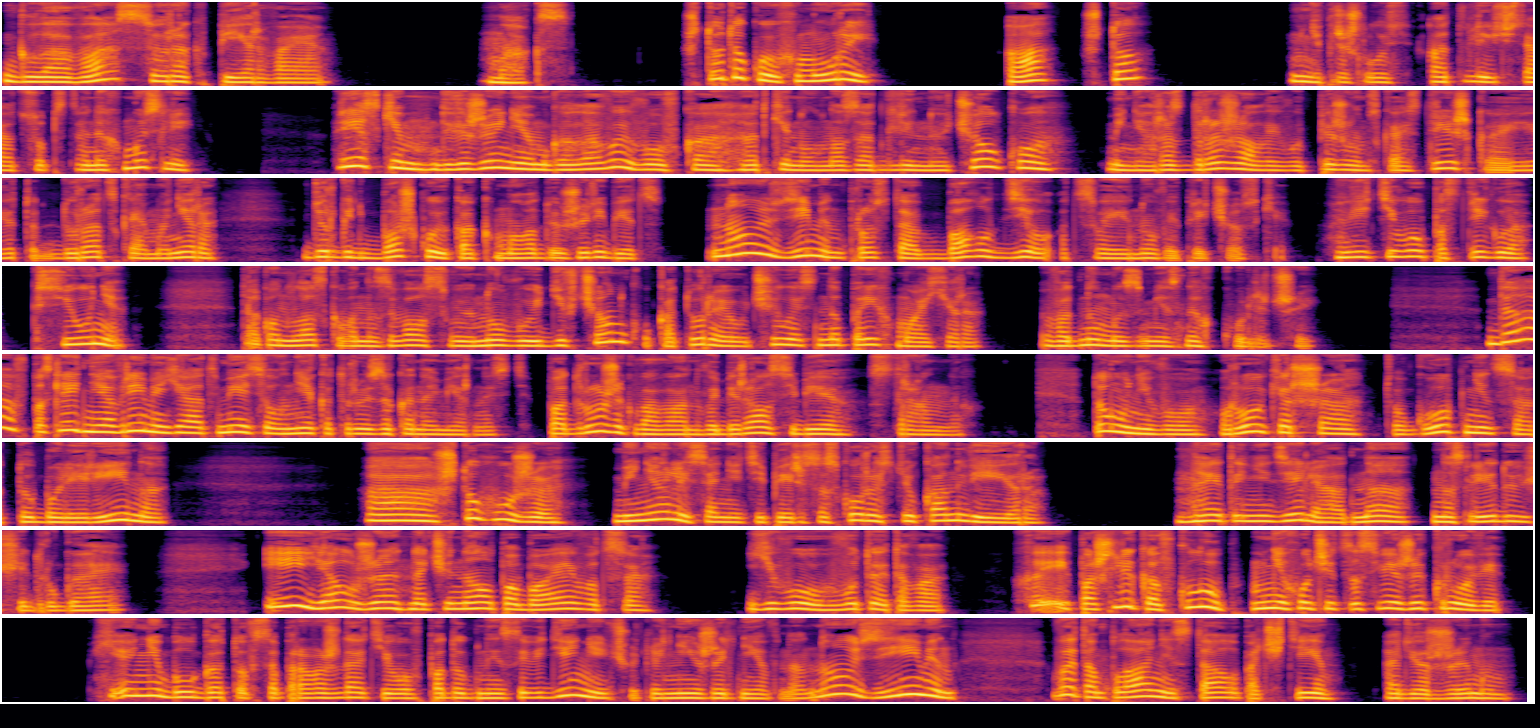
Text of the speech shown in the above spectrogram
Глава 41. Макс. Что такое хмурый? А, что? Мне пришлось отвлечься от собственных мыслей. Резким движением головы Вовка откинул назад длинную челку. Меня раздражала его пижонская стрижка и эта дурацкая манера дергать башкой, как молодой жеребец. Но Зимин просто балдел от своей новой прически. Ведь его постригла Ксюня. Так он ласково называл свою новую девчонку, которая училась на парикмахера в одном из местных колледжей. Да, в последнее время я отметил некоторую закономерность. Подружек Вован выбирал себе странных. То у него рокерша, то гопница, то балерина. А что хуже, менялись они теперь со скоростью конвейера. На этой неделе одна, на следующей другая. И я уже начинал побаиваться его вот этого. «Хей, пошли-ка в клуб, мне хочется свежей крови». Я не был готов сопровождать его в подобные заведения чуть ли не ежедневно, но Зимин в этом плане стал почти одержимым.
